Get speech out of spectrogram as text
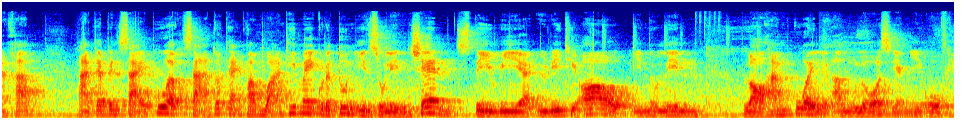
นะครับ อาจจะเป็นใส่พวกสารทดแทนความหวานที่ไม่กระตุ้นอินซูลิน เช่นสตีเวียอิริทิออล อินูลิน หล่อฮังกล้วยหรืออะลูโลสอย่างนี้โอเค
